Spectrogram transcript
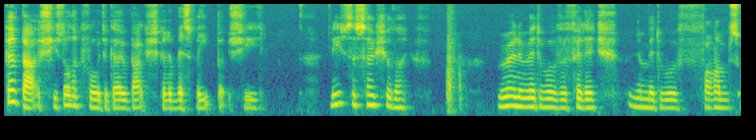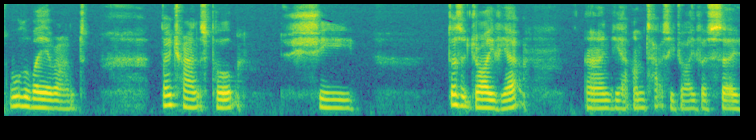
go back she's not looking forward to go back she's going to miss me but she needs the social life. We're in the middle of a village, in the middle of farms all the way around. No transport. She doesn't drive yet. And yeah, I'm taxi driver, so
